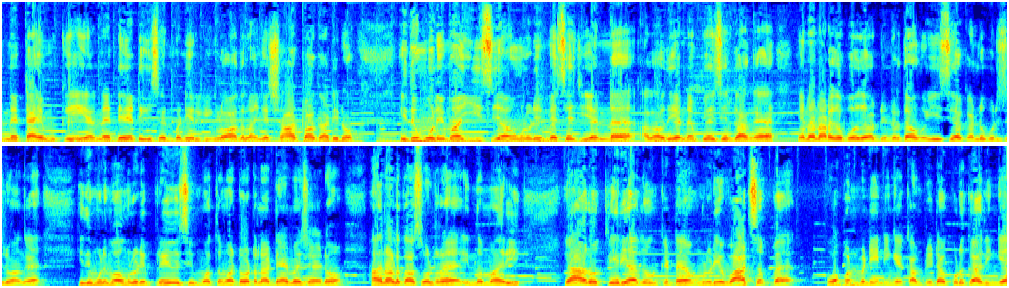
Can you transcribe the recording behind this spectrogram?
என்ன டைமுக்கு என்ன டேட்டுக்கு சென்ட் பண்ணியிருக்கீங்களோ அதெல்லாம் இங்கே ஷார்ப்பாக காட்டிடும். இது மூலிமா ஈஸியாக உங்களுடைய மெசேஜ் என்ன அதாவது என்ன பேசியிருக்காங்க என்ன நடக்க போகுது அப்படின்றத அவங்க ஈஸியாக கண்டுபிடிச்சிடுவாங்க இது மூலிமா உங்களுடைய ப்ரைவசி மொத்தமாக டோட்டலாக டேமேஜ் ஆகிடும் அதனால தான் சொல்கிறேன் இந்த மாதிரி யாரும் தெரியாதவங்க கிட்ட உங்களுடைய வாட்ஸ்அப்பை ஓப்பன் பண்ணி நீங்கள் கம்ப்ளீட்டாக கொடுக்காதீங்க.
